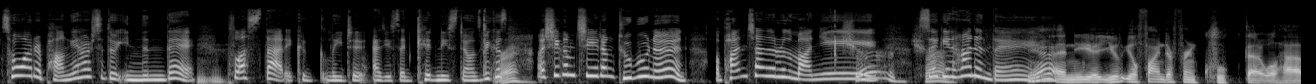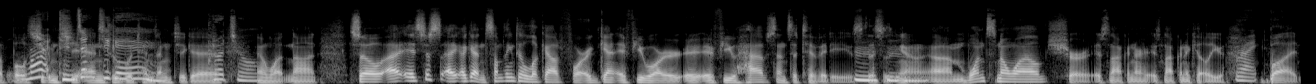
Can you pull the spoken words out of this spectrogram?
소화를 방해할 수도 있는데 plus that it could lead to as you said kidney stones because Right. 아, 시금치랑 두부는 어, 반찬으로도 많이 Sure, sure. 쓰긴 하는데 Yeah, and you, you you'll find different cook that will have both Right, shigumchi and 된장찌개. dubu 된장찌개 그렇죠. and whatnot. So uh, it's just uh, again something to look out for. Again, if you are if you have sensitivities, this is you know um, once in a while, sure, it's not gonna it's not gonna kill you. Right. But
